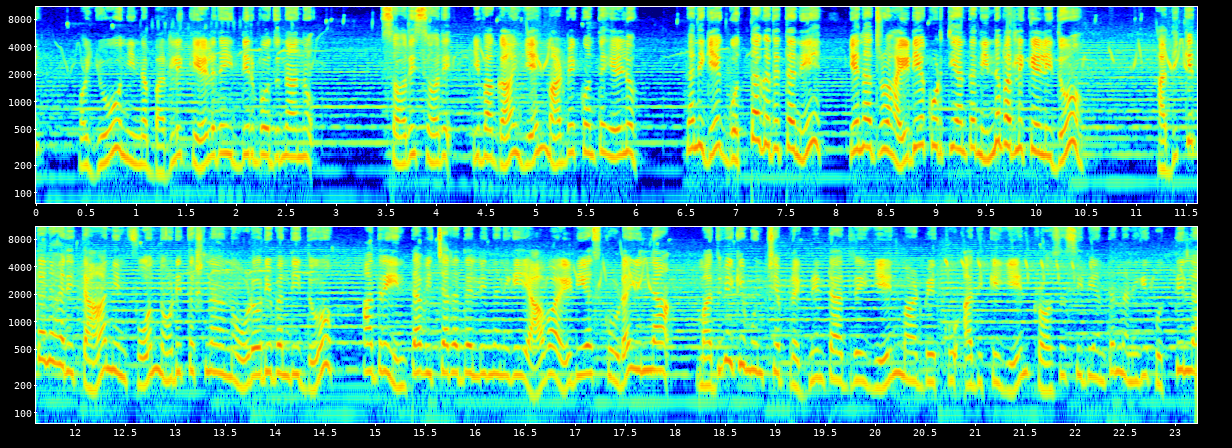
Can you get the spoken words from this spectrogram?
ಅಯ್ಯೋ, ನಿನ್ನ ಬರ್ಲಿಕ್ಕೆ ಕೇಳದೆ ಇದ್ದಿರ್ಬೋದು ನಾನು. ಸಾರಿ ಸಾರಿ ಇವಾಗ ಏನ್ ಮಾಡ್ಬೇಕು ಅಂತ ಹೇಳು. ನನಗೆ ಗೊತ್ತಾಗದೆ ತಾನೇ ಏನಾದ್ರೂ ಐಡಿಯಾ ಕೊಡ್ತೀಯ ಅಂತ ನಿನ್ನ ಬರ್ಲಿಕ್ಕೆ ಹೇಳಿದ್ದು ಅದಕ್ಕೆ ತಾನು ಹರಿತಾ ನಿನ್ ಫೋನ್ ನೋಡಿದ ತಕ್ಷಣ ನಾನು ಓಡೋಡಿ ಬಂದಿದ್ದು. ಆದ್ರೆ ಇಂಥ ವಿಚಾರದಲ್ಲಿ ನನಗೆ ಯಾವ ಐಡಿಯಾಸ್ ಕೂಡ ಇಲ್ಲ. ಮದುವೆಗೆ ಮುಂಚೆ ಪ್ರೆಗ್ನೆಂಟ್ ಆದ್ರೆ ಏನ್ ಮಾಡ್ಬೇಕು, ಅದಕ್ಕೆ ಏನ್ ಪ್ರಾಸೆಸ್ ಇದೆ ಅಂತ ನನಗೆ ಗೊತ್ತಿಲ್ಲ.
